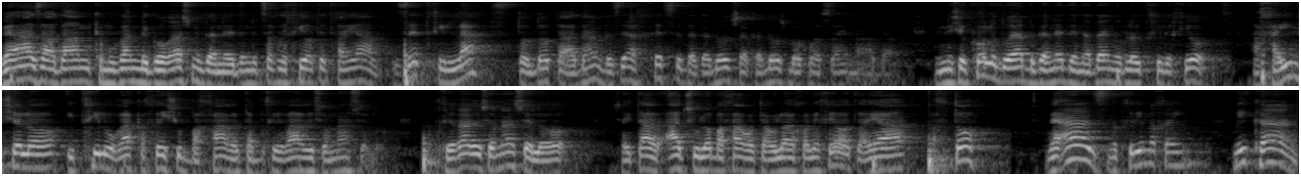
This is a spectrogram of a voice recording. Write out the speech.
ואז האדם כמובן מגורש מגן עדן וצריך לחיות את חייו. זה תחילת תולדות האדם וזה החסד הגדול שהקדוש ברוך הוא עשה עם האדם. מפני שכל עוד הוא היה בגן עדן עדיין עוד לא התחיל לחיות. החיים שלו התחילו רק אחרי שהוא בחר את הבחירה הראשונה שלו. הבחירה הראשונה שלו, שהייתה עד שהוא לא בחר אותה הוא לא יכול לחיות, היה לחטוא. ואז מתחילים החיים. מכאן,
